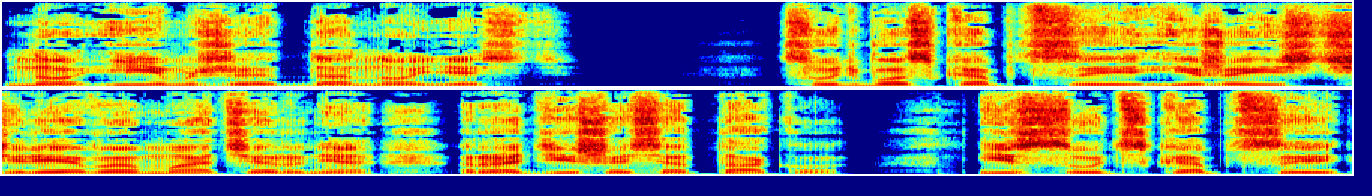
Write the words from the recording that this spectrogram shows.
но им же дано есть. Судьбо скопцы и же из чрева матерня родишеся тако, и суть скопцы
